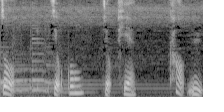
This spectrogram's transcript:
作、九宫、九篇、靠御。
